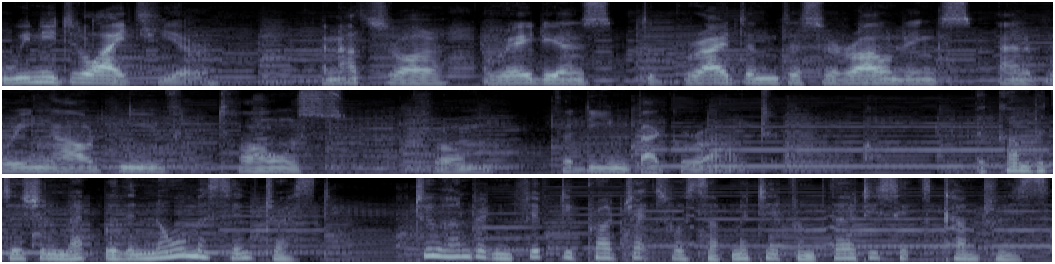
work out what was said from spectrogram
We need light here, a natural radiance to brighten the surroundings and bring out new tones from the dim background. The competition met with enormous interest. 250 projects were submitted from 36 countries.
